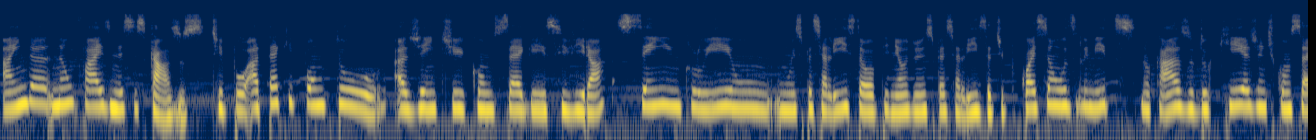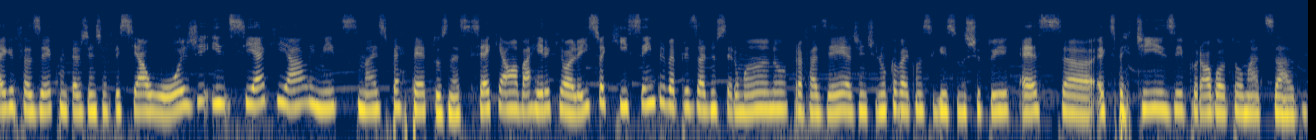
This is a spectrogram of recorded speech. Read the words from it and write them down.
ainda não faz nesses casos? Tipo, até que ponto a gente consegue se virar sem incluir um, um especialista, a opinião de um especialista? Tipo, quais são os limites, no caso, do que a gente consegue fazer com inteligência artificial hoje e se é que há limites mais perpétuos, né? Se é que há uma barreira que, olha, isso aqui sempre vai precisar de um ser humano para fazer, a gente nunca vai conseguir substituir essa expertise por algo automatizado.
